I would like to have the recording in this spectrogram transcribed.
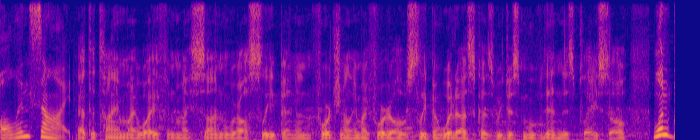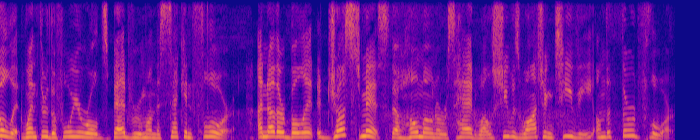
all inside. At the time, my wife and my son were all sleeping, and fortunately, my four-year-old was sleeping with us because we just moved in this place. So one bullet went through the four-year-old's bedroom on the second floor. Another bullet just missed the homeowner's head while she was watching TV on the third floor.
